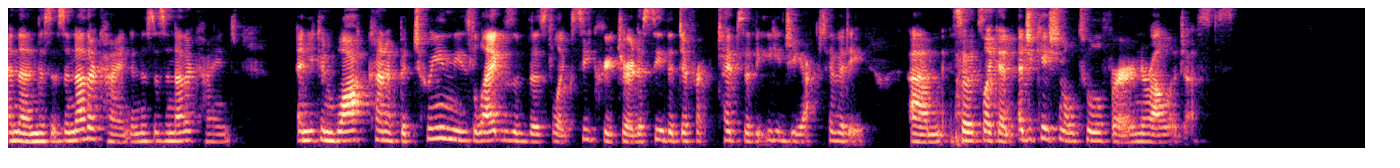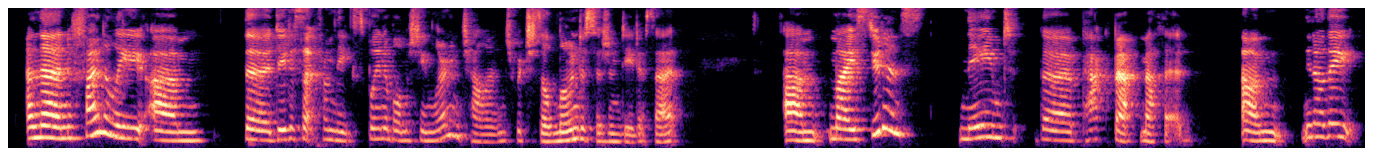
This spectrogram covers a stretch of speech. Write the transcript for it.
and then this is another kind, and this is another kind. And you can walk kind of between these legs of this like sea creature to see the different types of EEG activity. Um, so it's like an educational tool for neurologists. And then finally, um, the data set from the Explainable Machine Learning Challenge, which is a loan decision data set, um, my students named the PacMap method. Um, you know, they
